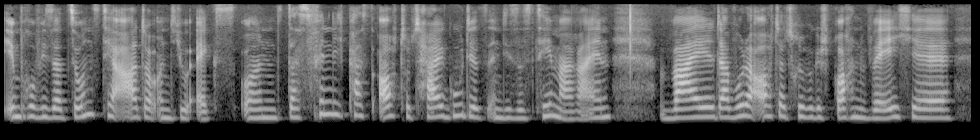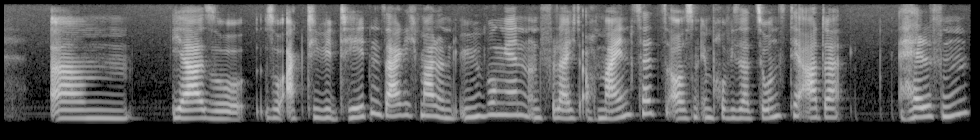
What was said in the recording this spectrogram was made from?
Improvisationstheater und UX. Und das finde ich passt auch total gut jetzt in dieses Thema rein, weil da wurde auch darüber gesprochen, welche ähm, ja, so, so Aktivitäten, sage ich mal, und Übungen und vielleicht auch Mindsets aus dem Improvisationstheater helfen.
